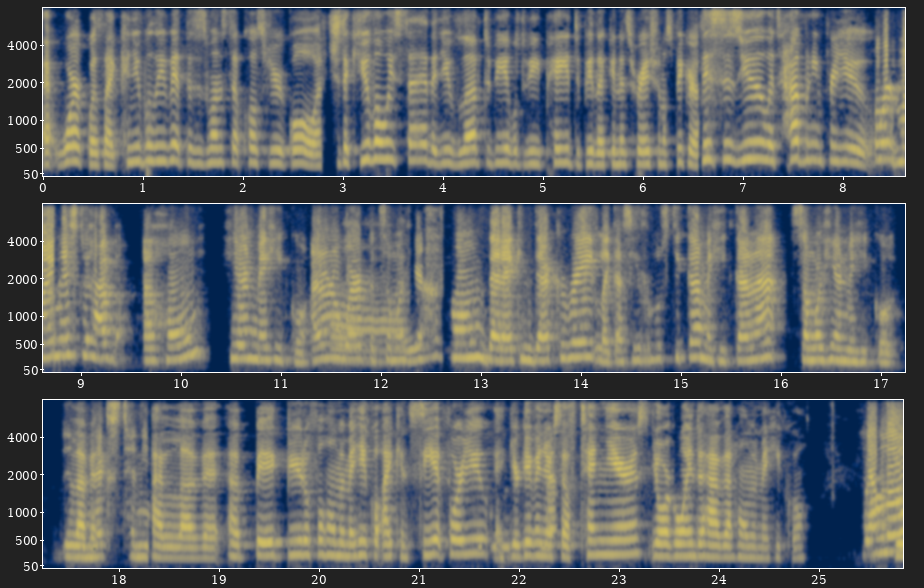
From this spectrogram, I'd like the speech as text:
at work was like, Can you believe it? This is one step closer to your goal. And she's like, You've always said that you've loved to be able to be paid to be like an inspirational speaker. This is you. It's happening for you. What mine is to have a home here in Mexico. I don't know where, but somewhere here home that I can decorate like así rústica, mexicana, somewhere here in Mexico. In Love the it. next 10 years. I love it. A big, beautiful home in Mexico. I can see it for you. You're giving Yes. yourself 10 years. You're going to have that home in Mexico. Yellow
